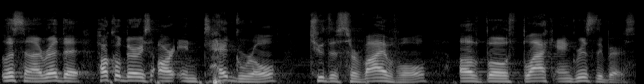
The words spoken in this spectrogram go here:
Listen, I read that huckleberries are integral to the survival of both black and grizzly bears.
